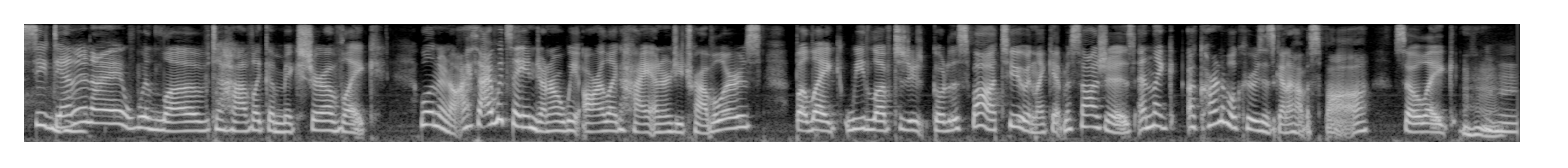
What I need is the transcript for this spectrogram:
see, Dan mm-hmm. and I would love to have like a mixture of like, well, no, no. I, th- I would say in general, we are like high energy travelers, but like we love to do, go to the spa too and like get massages. And like a carnival cruise is going to have a spa. So, like, mm-hmm. Mm-hmm.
